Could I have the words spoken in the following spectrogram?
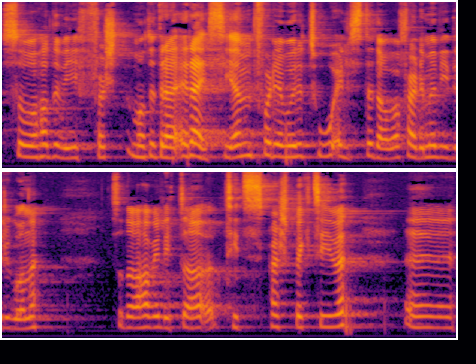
så hadde vi først måttet reise hjem fordi våre to eldste da var ferdig med videregående. Så da har vi litt av tidsperspektivet eh,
